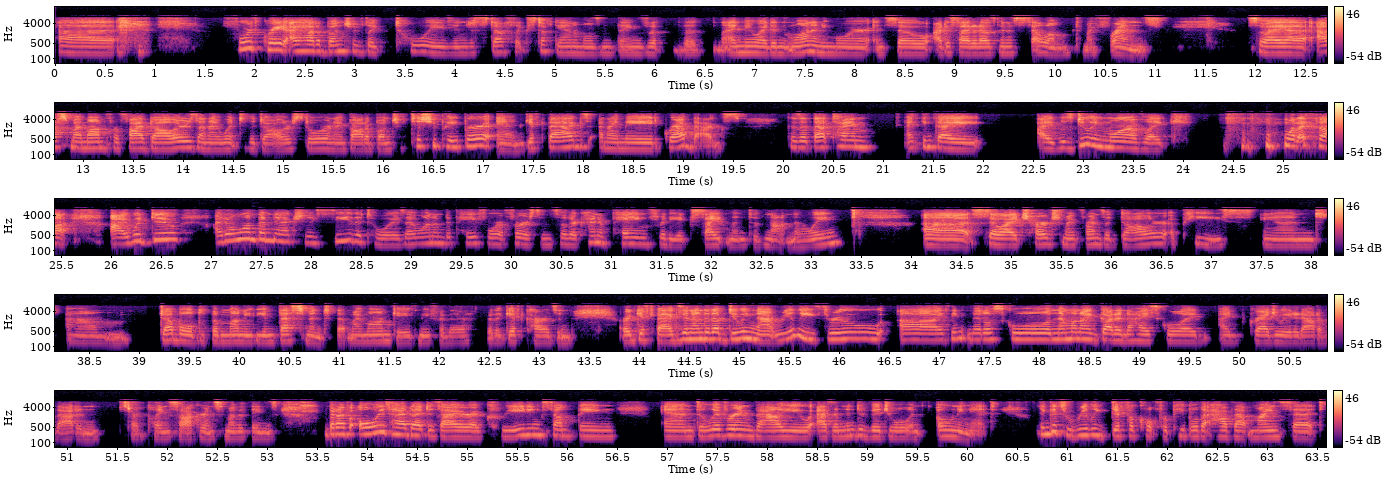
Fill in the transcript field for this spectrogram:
Uh, fourth grade, I had a bunch of like toys and just stuff like stuffed animals and things that that I knew I didn't want anymore, and so I decided I was going to sell them to my friends. So I uh, asked my mom for five dollars, and I went to the dollar store and I bought a bunch of tissue paper and gift bags, and I made grab bags because at that time I think I I was doing more of like what I thought I would do. I don't want them to actually see the toys. I want them to pay for it first, and so they're kind of paying for the excitement of not knowing. Uh, so I charged my friends a dollar a piece, and um, doubled the money, the investment that my mom gave me for the for the gift cards and or gift bags, and ended up doing that really through uh, I think middle school, and then when I got into high school, I I graduated out of that and started playing soccer and some other things. But I've always had that desire of creating something and delivering value as an individual and owning it. I think it's really difficult for people that have that mindset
